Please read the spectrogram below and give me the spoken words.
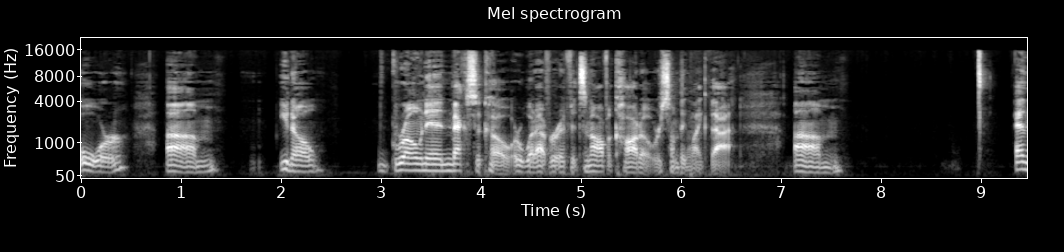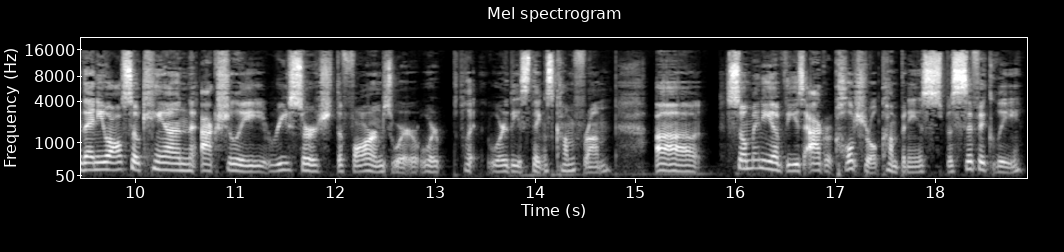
or, um, you know, grown in Mexico or whatever, if it's an avocado or something like that. Um, and then you also can actually research the farms where where where these things come from. Uh, so many of these agricultural companies specifically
